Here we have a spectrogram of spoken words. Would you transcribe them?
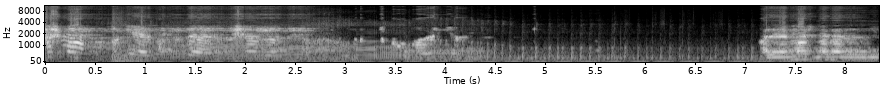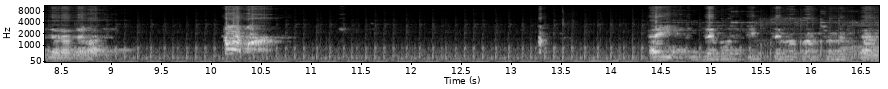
Coś mam. O nie, kurde. Myślałem, że... Szkoła, ale nie. Ale masz nadal lidera teraz? Ej, wybór z pizzy wykończony cel.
